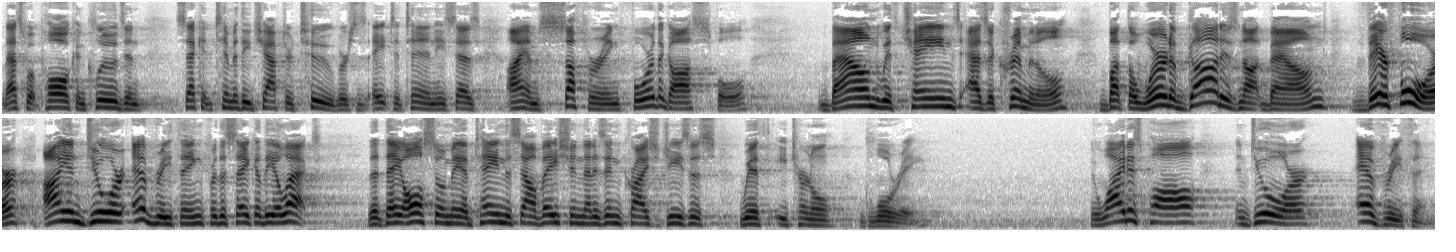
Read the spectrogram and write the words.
That's what Paul concludes in 2 Timothy chapter 2 verses 8 to 10 he says I am suffering for the gospel bound with chains as a criminal but the word of God is not bound therefore I endure everything for the sake of the elect that they also may obtain the salvation that is in Christ Jesus with eternal glory. Now, why does Paul endure everything?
